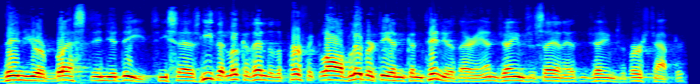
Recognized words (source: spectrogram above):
then you're blessed in your deeds. He says, He that looketh into the perfect law of liberty and continueth therein, James is saying it James, the first chapter,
